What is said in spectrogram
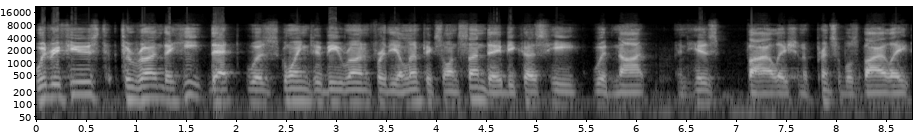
Would refused to run the heat that was going to be run for the Olympics on Sunday because he would not, in his violation of principles, violate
